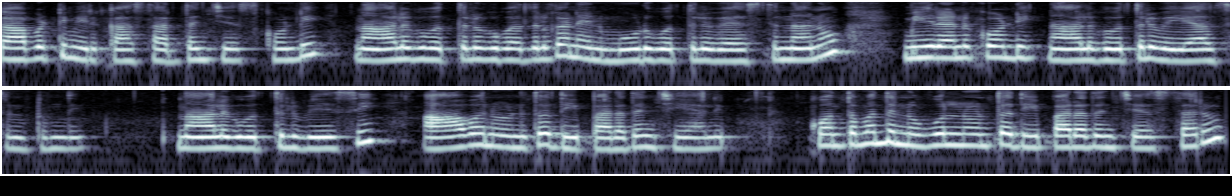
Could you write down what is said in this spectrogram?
కాబట్టి మీరు కాస్త అర్థం చేసుకోండి. నాలుగు ఒత్తులకు బదులుగా నేను మూడు ఒత్తులు వేస్తున్నాను. మీరు అనుకోండి నాలుగు ఒత్తులు వేయాల్సి ఉంటుంది. నాలుగు ఒత్తులు వేసి ఆవ నూనెతో దీపారాధన చేయాలి. కొంతమంది నువ్వుల నూనెతో దీపారాధన చేస్తారు.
